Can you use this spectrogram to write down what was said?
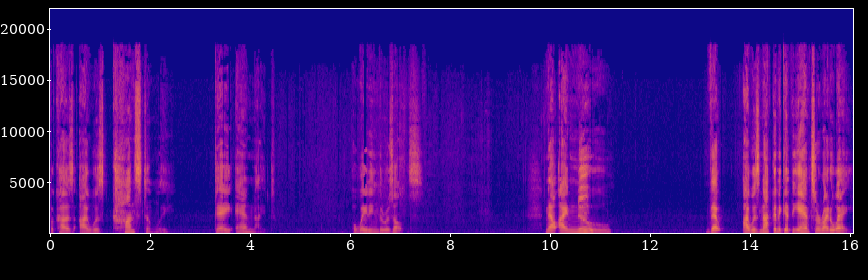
because I was constantly, day and night, awaiting the results. Now, I knew that I was not going to get the answer right away.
